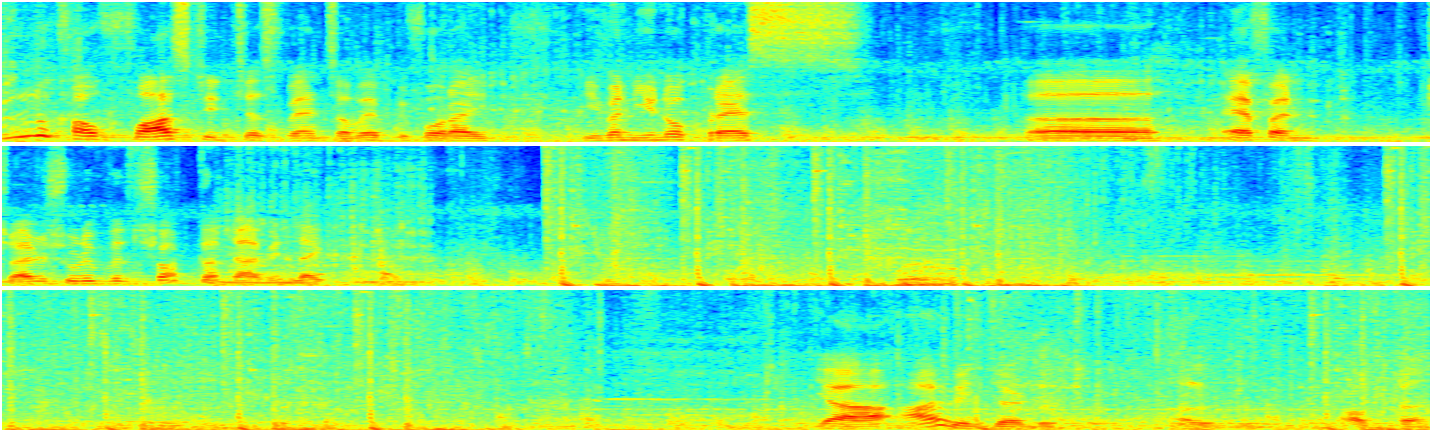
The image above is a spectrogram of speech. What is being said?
Look how fast it just went away before I even, you know, press uh, F and try to shoot him with shotgun. I mean, like, Yeah, I've injured it a often.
